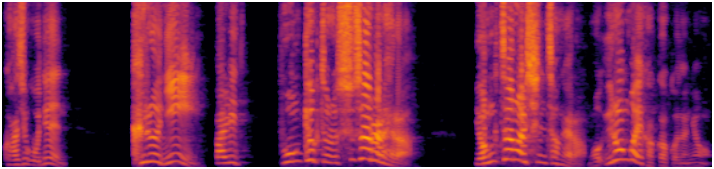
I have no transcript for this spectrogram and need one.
가지고는 그러니 빨리 본격적으로 수사를 해라. 영장을 신청해라. 뭐 이런 거에 가깝거든요.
